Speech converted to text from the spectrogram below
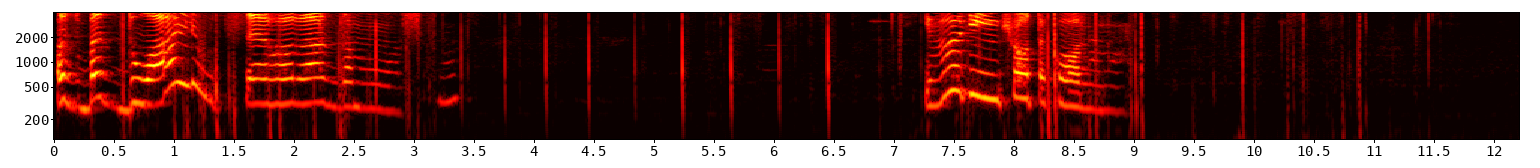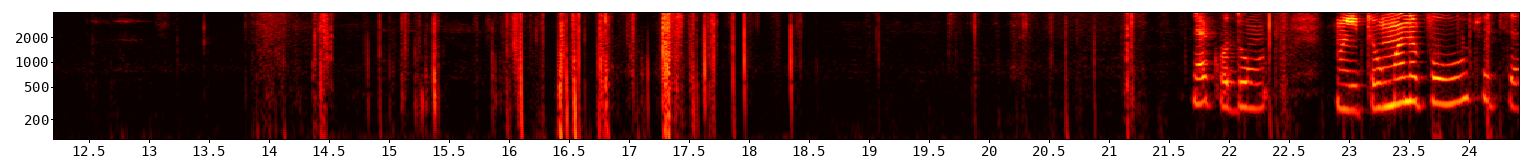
Ось без дуалів це гораздо можна. І вроді нічого такого нема. Як ви думаєте, у мене вийде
